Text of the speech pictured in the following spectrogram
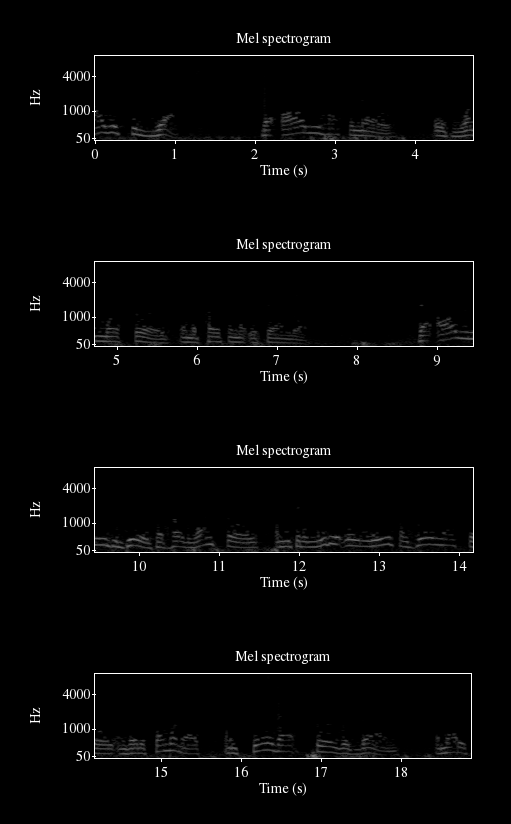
I would suggest that all you have to know is one more story in the person that you're sharing with. That all you need to do is have heard one story, and you can immediately leave from hearing that story and go to someone else and share that story with them, and that is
